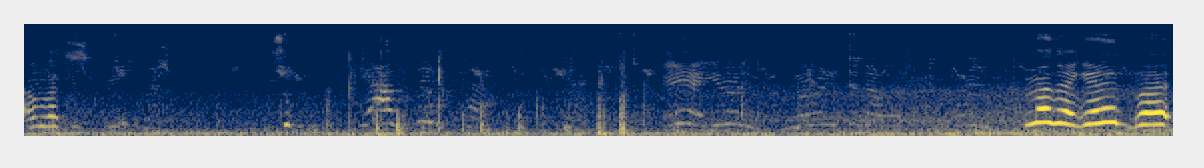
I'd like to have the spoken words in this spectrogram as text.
um, let's not that good, but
